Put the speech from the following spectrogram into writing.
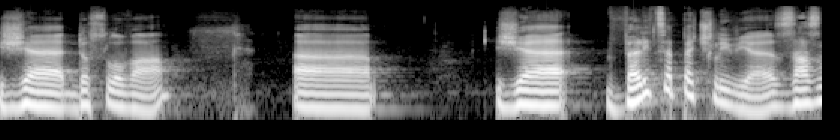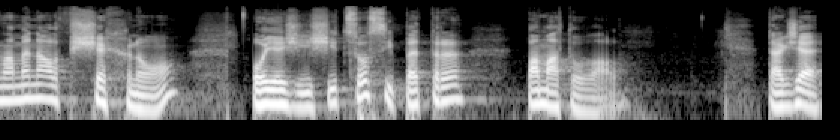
že doslova, eh, že velice pečlivě zaznamenal všechno o Ježíši, co si Petr pamatoval. Takže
